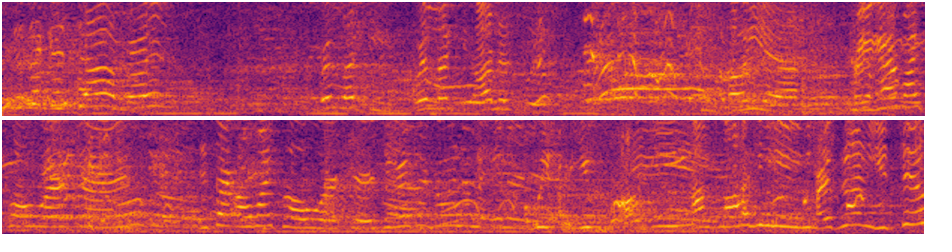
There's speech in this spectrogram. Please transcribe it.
it's a good job, right? We're lucky. We're lucky, honestly. Oh yeah. Are you gonna my coworkers? These are all my coworkers. You guys are going on the interview. Wait, are you vlogging? I'm vlogging. Are you put on YouTube?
